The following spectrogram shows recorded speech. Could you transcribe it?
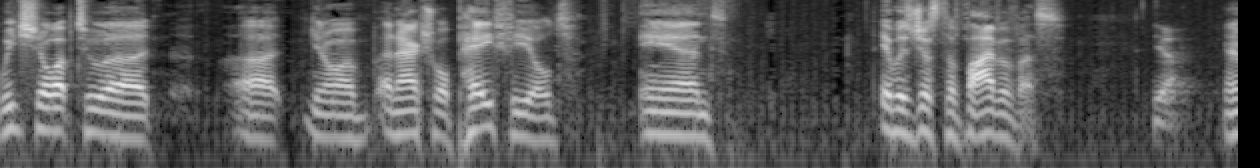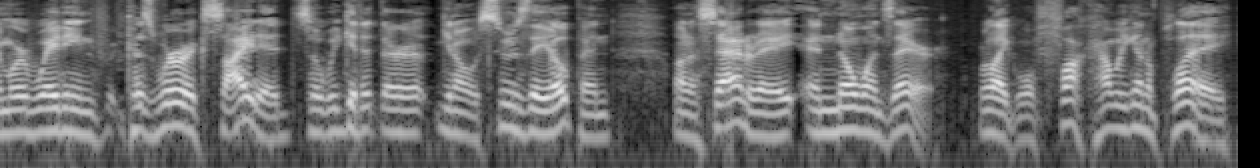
we'd show up to a uh, you know a, an actual pay field, and it was just the five of us and we're waiting because we're excited. So we get it there, you know, as soon as they open on a Saturday, and no one's there. We're like, well, fuck, how are we going to play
